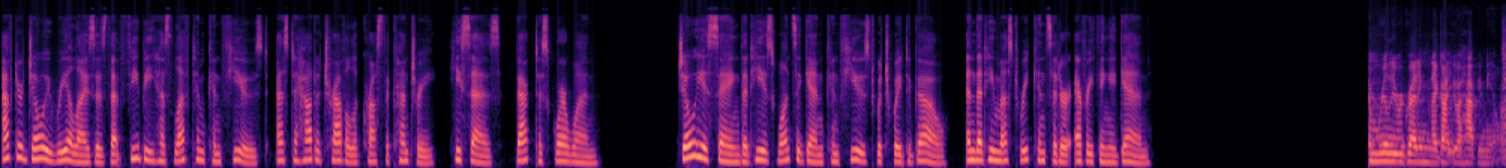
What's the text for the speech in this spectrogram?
after Joey realizes that Phoebe has left him confused as to how to travel across the country, he says, back to square one. Joey is saying that he is once again confused which way to go, and that he must reconsider everything again. I'm really regretting that I got you a Happy Meal. I've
